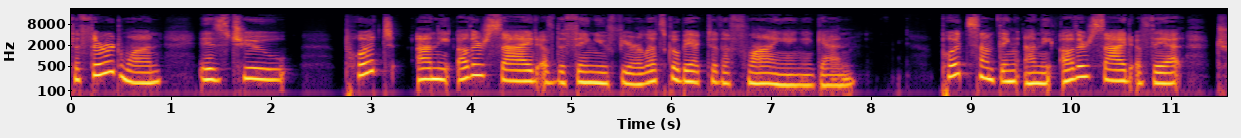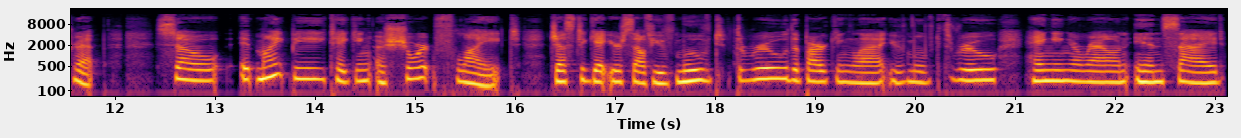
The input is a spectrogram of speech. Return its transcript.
The third one is to put on the other side of the thing you fear. Let's go back to the flying again. Put something on the other side of that trip. So it might be taking a short flight just to get yourself, you've moved through the parking lot, you've moved through hanging around inside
